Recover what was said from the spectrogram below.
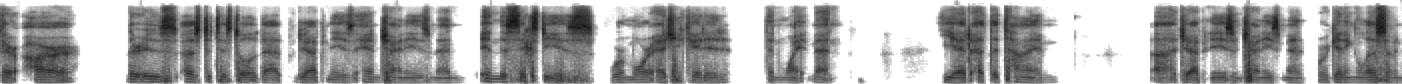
there are there is a statistical that Japanese and Chinese men in the 60s were more educated than white men. Yet at the time, uh, Japanese and Chinese men were getting less of an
